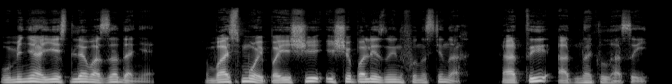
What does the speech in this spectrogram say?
у меня есть для вас задание. Восьмой, поищи еще полезную инфу на стенах. А ты, одноглазый,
